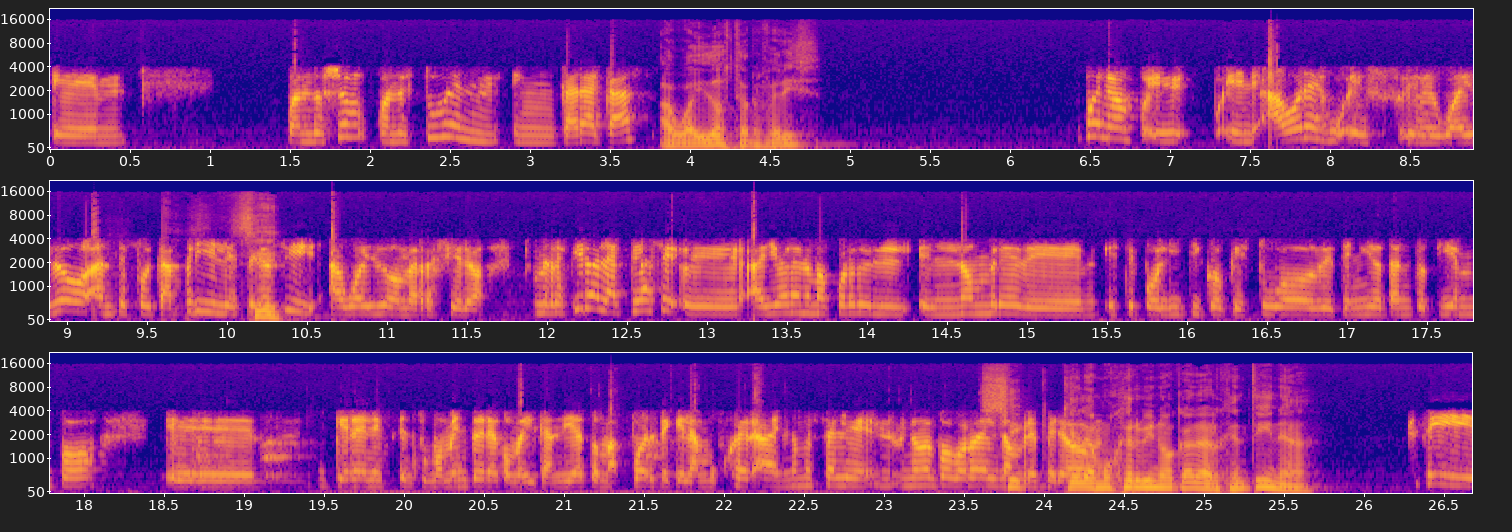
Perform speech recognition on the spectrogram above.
Eh, cuando yo cuando estuve en, en Caracas a Guaidó te referís bueno, eh, ahora es, eh, Guaidó, antes fue Capriles, pero sí, a Guaidó me refiero. Me refiero a la clase, eh, ahora no me acuerdo el, nombre de este político que estuvo detenido tanto tiempo, eh, que era en, su momento era como el candidato más fuerte, que la mujer, ay, no me sale, no me puedo acordar el nombre, pero... Que la mujer vino acá a la Argentina. Sí,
